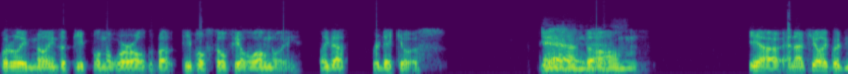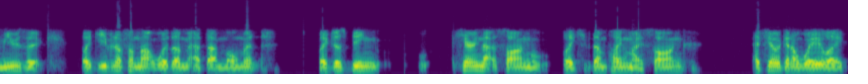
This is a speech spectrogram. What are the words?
literally millions of people in the world, but people still feel lonely. Like that's ridiculous. Yeah, and um yeah and i feel like with music like even if i'm not with them at that moment like just being hearing that song like them playing my song i feel like in a way like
